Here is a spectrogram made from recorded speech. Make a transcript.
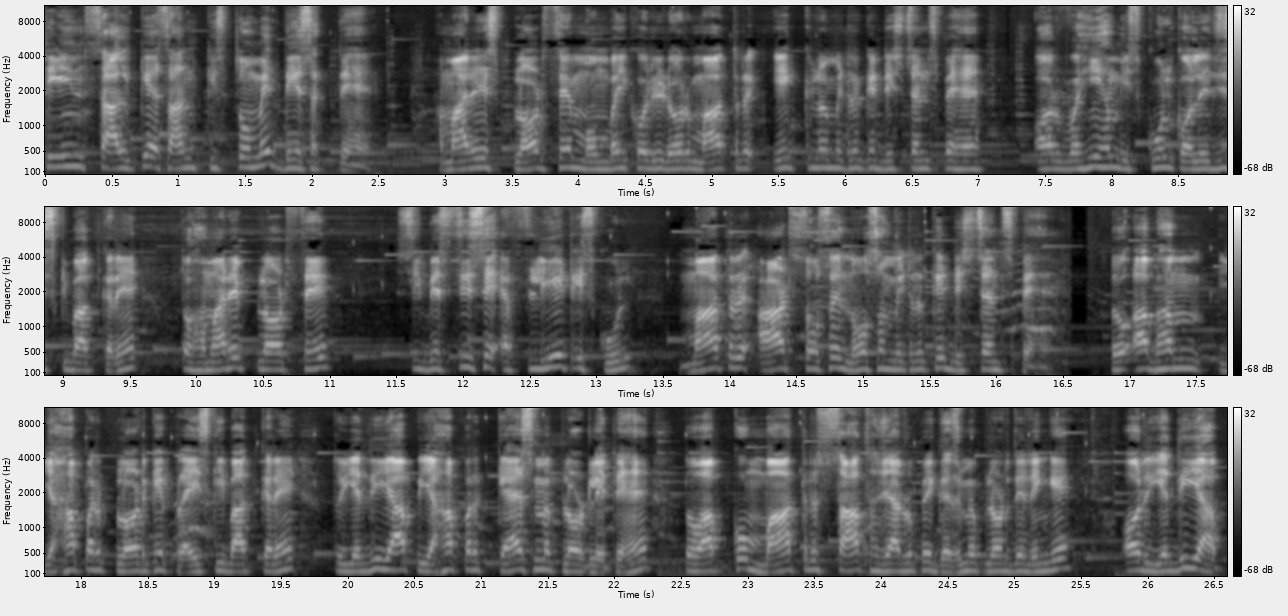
तीन साल के आसान किस्तों में दे सकते हैं। हमारे इस प्लॉट से मुंबई कॉरिडोर मात्र एक किलोमीटर के डिस्टेंस पे है और वहीं हम स्कूल कॉलेजेस की बात करें तो हमारे प्लॉट से सीबीएसई e से एफिलिएट स्कूल मात्र 800 से 900 मीटर के डिस्टेंस पे है। तो अब हम यहाँ पर प्लॉट के प्राइस की बात करें तो यदि आप यहाँ पर कैश में प्लॉट लेते हैं तो आपको मात्र सात हज़ार रुपये गज में प्लॉट दे देंगे। और यदि आप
